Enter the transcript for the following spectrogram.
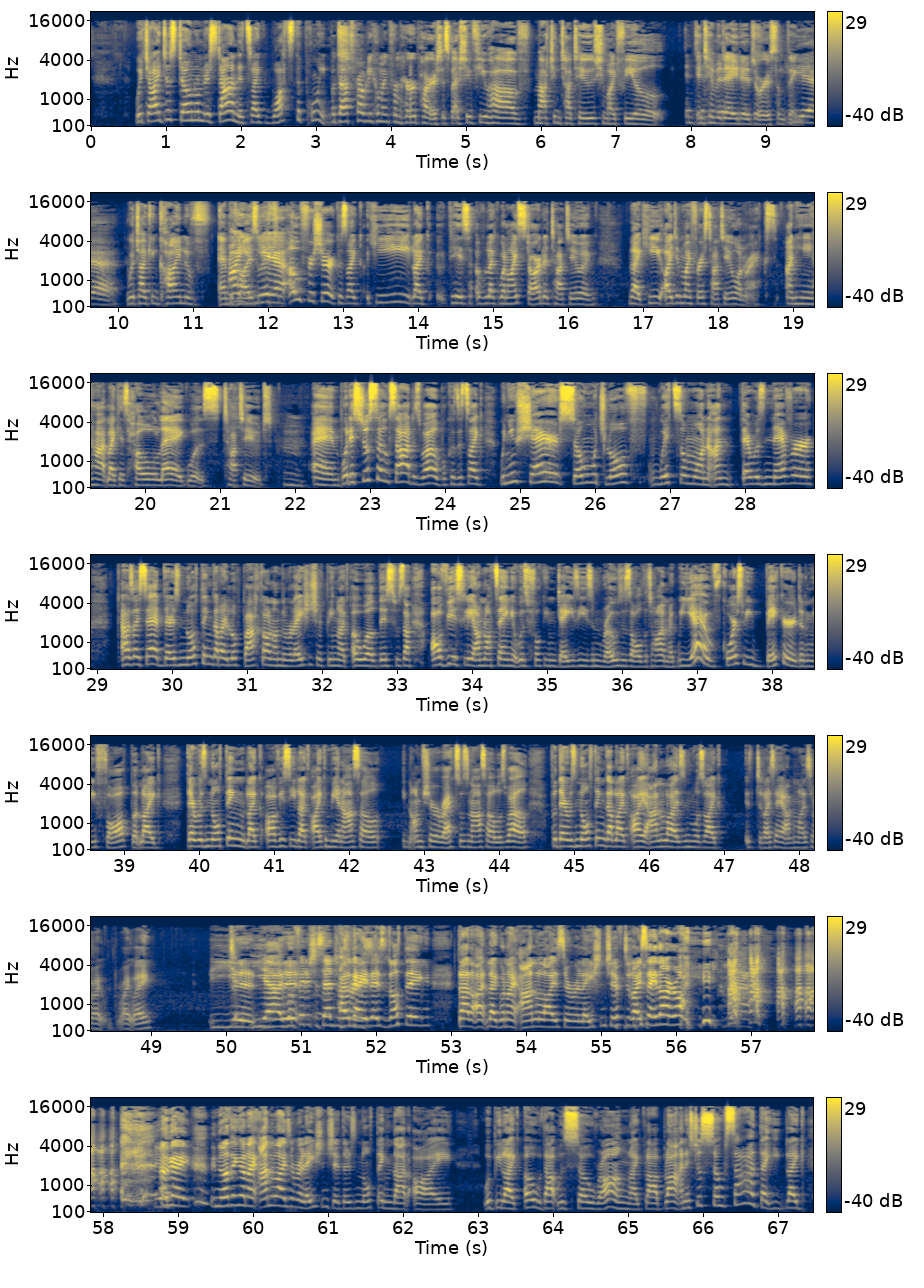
Which I just don't understand. It's like, what's the point? But that's probably coming from her part, especially if you have matching tattoos, she might feel intimidated, Intimidated. or something. Yeah. Which I can kind of I, empathize with. yeah, oh for sure. Because like he like his like when I started tattooing, like he I did my first tattoo on Rex, and he had like his whole leg was tattooed. Um, but it's just so sad as well because it's like when you share so much love with someone, and there was never. As I said, there's nothing that I look back on on the relationship being like, oh well, this was that. Obviously, I'm not saying it was fucking daisies and roses all the time. Like we, yeah, of course we bickered and we fought, but like there was nothing like obviously like I can be an asshole. I'm sure Rex was an asshole as well, but there was nothing that like I analyzed and was like, did I say analyze the right right way? Yeah, yeah but finish the sentence. Okay, first. there's nothing that I like when I analyzed a relationship. Did I say that right? Okay, nothing when I analyze a relationship. There's nothing that I would be like, oh, that was so wrong, like blah blah, and it's just so sad that you like.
